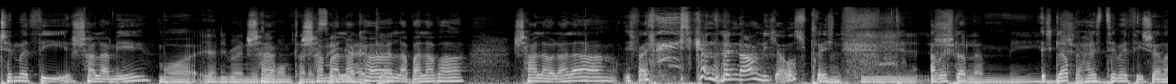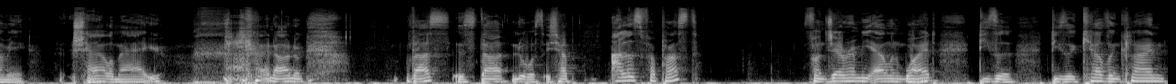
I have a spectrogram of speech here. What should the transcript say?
Timothy Chalamet, Boah, ja, die beiden sind Scha ja momentan Shamalaka, ja. Labalaba, Shalalala. Ich weiß, ich kann seinen Namen nicht aussprechen. Timothy Aber ich glaub- glaube, er heißt Timothy Chalamet. Chalamet. Keine Ahnung. Was ist da los? Ich habe alles verpasst von Jeremy Allen White. Diese, diese Calvin Klein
